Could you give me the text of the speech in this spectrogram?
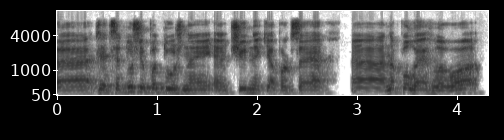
е, Це, це дуже потужний е, чинник. Я про це е, наполегливо Е,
